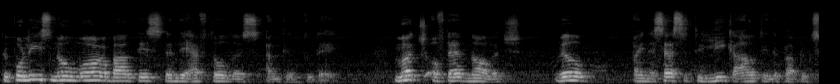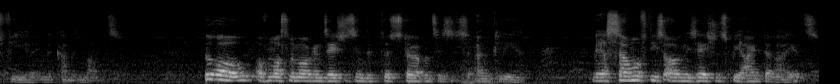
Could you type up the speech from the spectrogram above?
The police know more about this than they have told us until today. Much of that knowledge will, by necessity, leak out in the public sphere in the coming months. The role of Muslim organizations in the disturbances is unclear. Were some of these organizations behind the riots?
